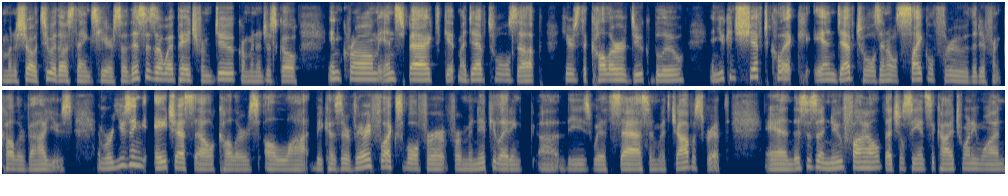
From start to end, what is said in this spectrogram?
I'm going to show two of those things here. So this is a web page from Duke. I'm going to just go in Chrome, inspect, get my dev tools up. Here's the color Duke blue. And you can shift click in DevTools and it will cycle through the different color values. And we're using HSL colors a lot because they're very flexible for, for manipulating uh, these with Sass and with JavaScript. And this is a new file that you'll see in Sakai 21.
